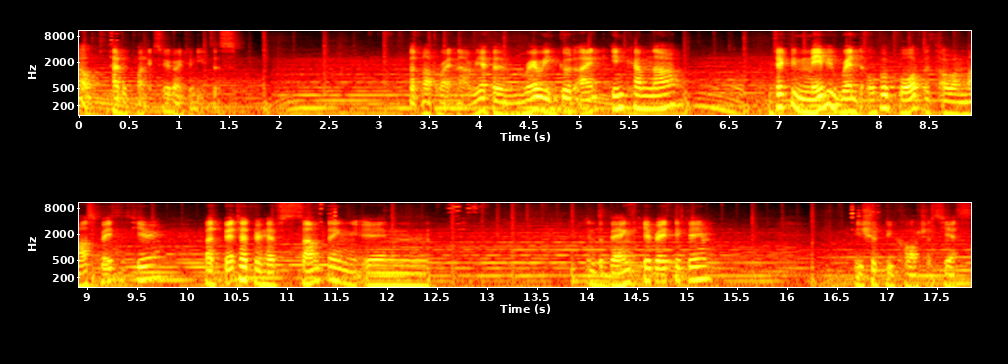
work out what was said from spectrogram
Oh, hydroponics, we're going to need this. But not right now. We have a very good income now. In fact, we maybe went overboard with our Mars bases here, but better to have something in in the bank here, basically. We should be cautious, yes.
